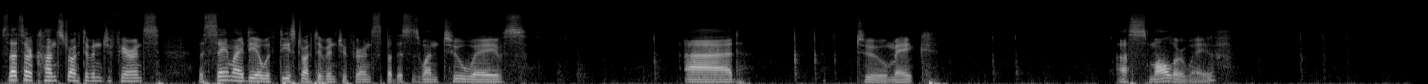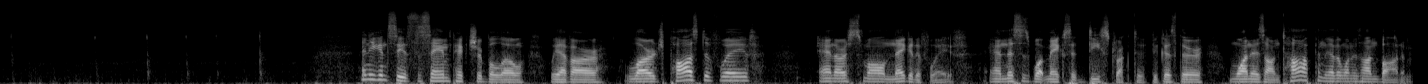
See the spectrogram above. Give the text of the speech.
So that's our constructive interference. The same idea with destructive interference, but this is when two waves add to make a smaller wave. And you can see it's the same picture below. We have our large positive wave and our small negative wave. And this is what makes it destructive because they're, one is on top and the other one is on bottom.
